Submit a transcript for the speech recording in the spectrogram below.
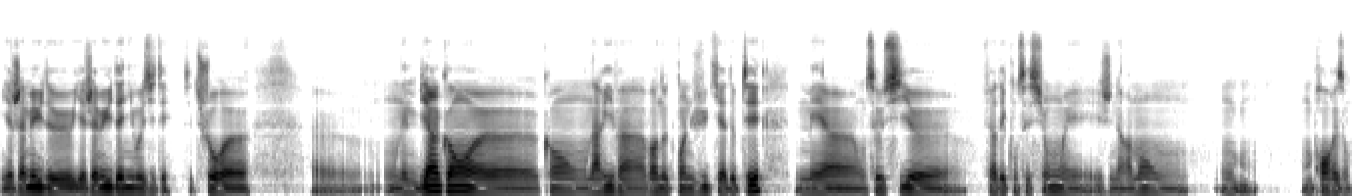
il n'y a jamais eu d'animosité. C'est toujours euh, on aime bien quand, euh, quand on arrive à avoir notre point de vue qui est adopté, mais euh, on sait aussi faire des concessions et, généralement on, prend raison.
